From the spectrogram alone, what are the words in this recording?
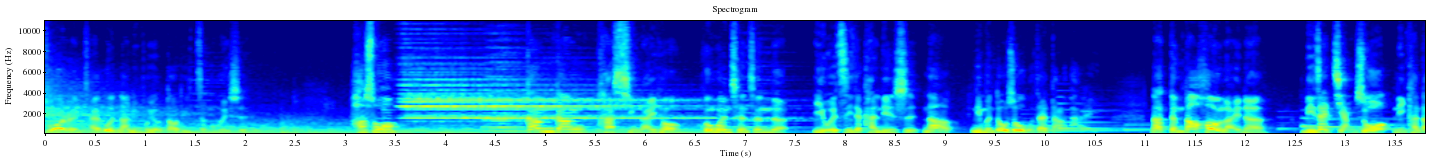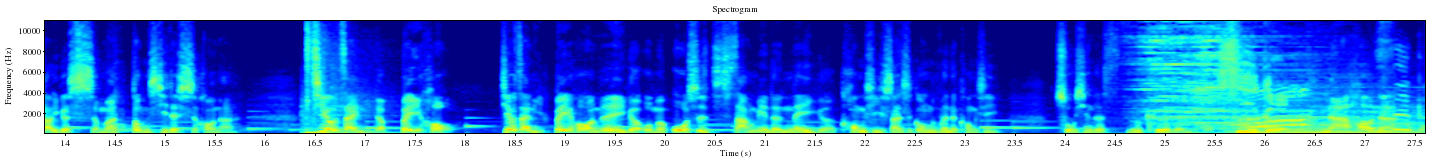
所有人才问他女朋友到底怎么回事。他说：“刚刚他醒来以后，昏昏沉沉的，以为自己在看电视。那你们都说我在打牌，那等到后来呢？”你在讲说你看到一个什么东西的时候呢？就在你的背后，就在你背后那个我们卧室上面的那个空隙，三十公分的空隙，出现了四颗人头，四个。然后呢？四个。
